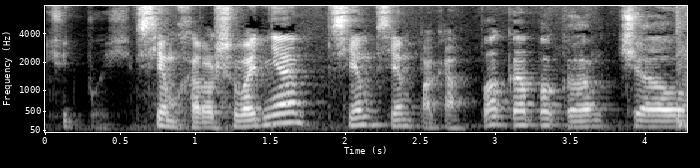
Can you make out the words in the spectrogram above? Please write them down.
чуть позже. Всем хорошего дня, всем-всем пока. Пока-пока, чао.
